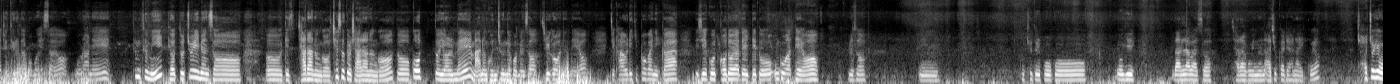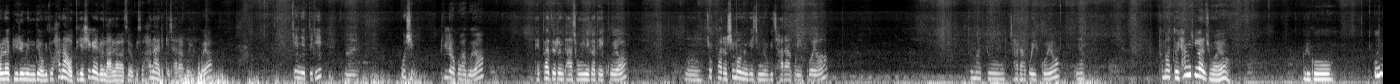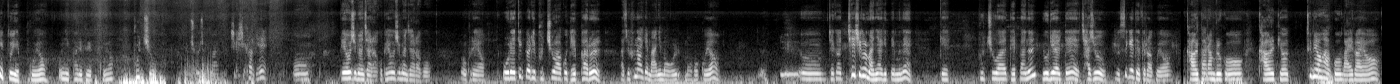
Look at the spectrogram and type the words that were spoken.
자주 들여다보고 했어요. 올 한해 틈틈이 볕도 쪼이면서 어, 이렇게 자라는 거, 채소들 자라는 거, 또 꽃, 또 열매, 많은 곤충들 보면서 즐거웠는데요. 이제 가을이 깊어가니까 이제 곧 걷어야 될 때도 온 것 같아요. 그래서 음, 고추들 보고 여기 날라와서 자라고 있는 아주까리 하나 있고요. 저쪽에 원래 비름이 있는데 여기도 하나 어떻게 시계로 날라와서 여기서 하나 이렇게 자라고 있고요. 깻잎들이 음, 꽃이 피려고 하고요. 대파들은 다 정리가 됐고요. 어, 쪽파를 심어놓은 게 지금 여기 자라고 있고요. 토마토 자라고 있고요. 그냥 토마토 향기가 좋아요. 그리고 꽃잎도 예쁘고요. 꽃잎파리도 예쁘고요. 부추, 부추 정말 씩씩하게 어, 베어주면 자라고 베어주면 자라고 어, 그래요. 올해 특별히 부추하고 대파를 아주 흔하게 많이 먹을, 먹었고요. 어, 제가 채식을 많이 하기 때문에 이렇게 부추와 대파는 요리할 때 자주 쓰게 되더라고요. 가을 바람 불고 가을 볕 투명하고 맑아요.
